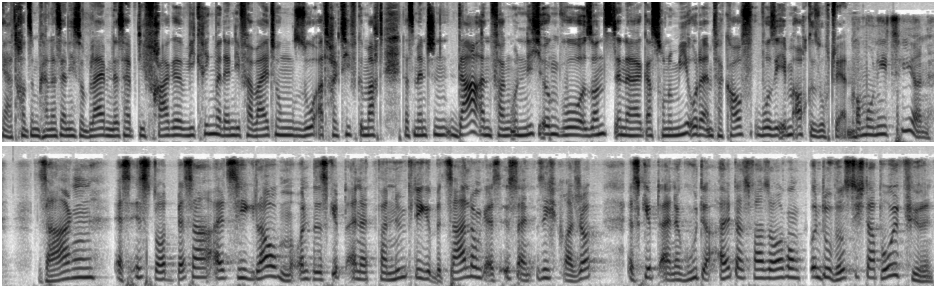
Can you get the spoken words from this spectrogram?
Ja, trotzdem kann das ja nicht so bleiben. Deshalb die Frage, wie kriegen wir denn die Verwaltung so attraktiv gemacht, dass Menschen da anfangen und nicht irgendwo sonst in der Gastronomie oder im Verkauf, wo sie eben auch gesucht werden? Kommunizieren sagen, es ist dort besser, als sie glauben. Und es gibt eine vernünftige Bezahlung, es ist ein sicherer Job, es gibt eine gute Altersversorgung und du wirst dich da wohlfühlen.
